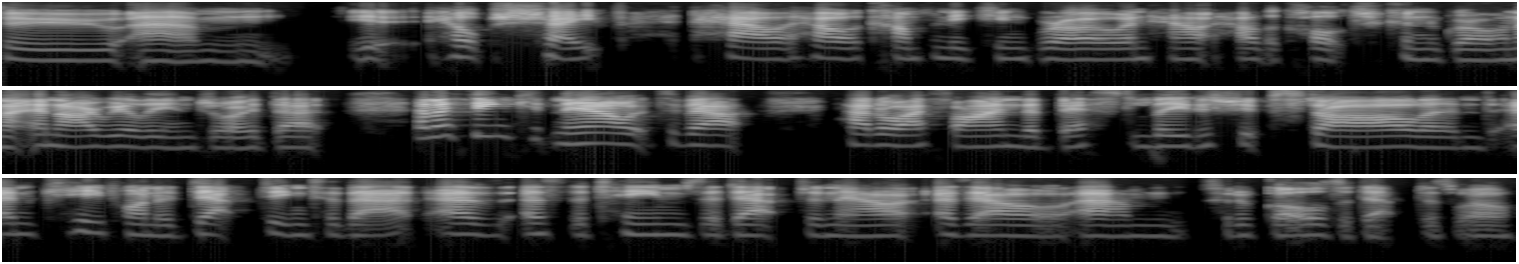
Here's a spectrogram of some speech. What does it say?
to um, it helps shape how how a company can grow and how how the culture can grow and I, and I really enjoyed that. And I think now it's about how do I find the best leadership style and and keep on adapting to that as as the teams adapt and our as our um, sort of goals adapt as well.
